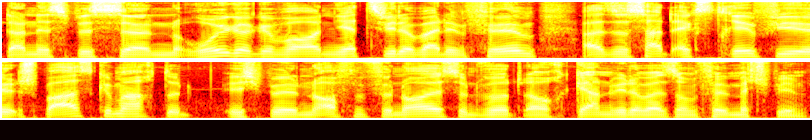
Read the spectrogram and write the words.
dann ist es ein bisschen ruhiger geworden, jetzt wieder bei dem Film. Also es hat extrem viel Spaß gemacht und ich bin offen für Neues und würde auch gern wieder bei so einem Film mitspielen.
